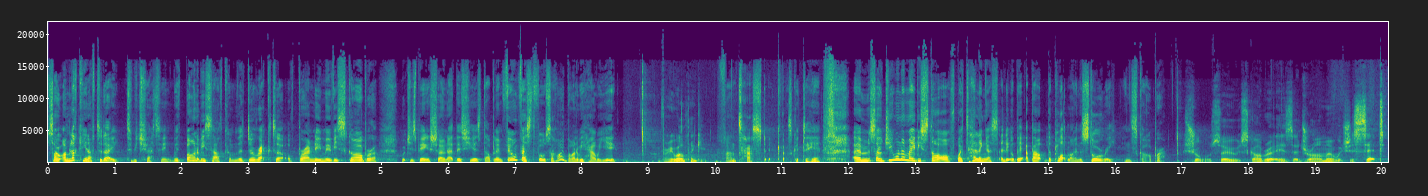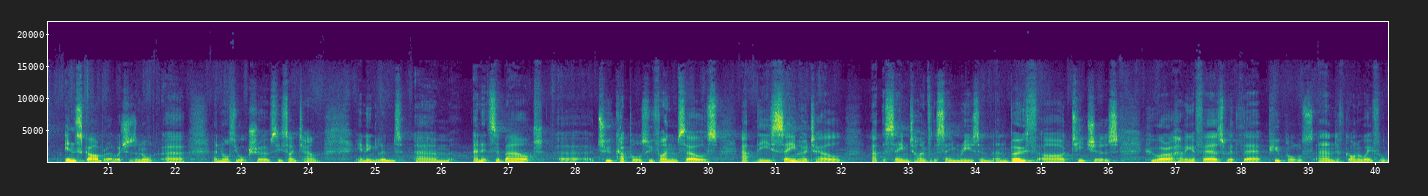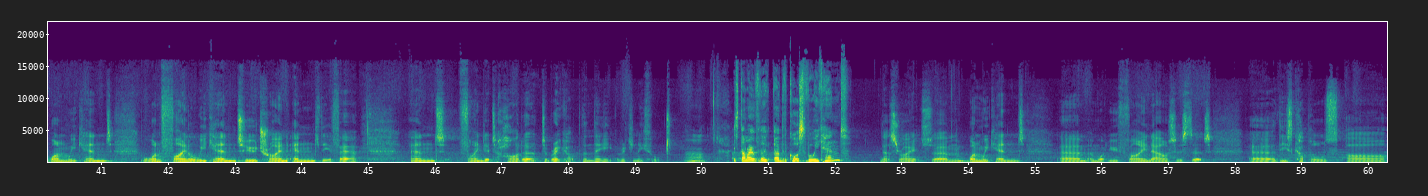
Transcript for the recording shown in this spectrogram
So I'm lucky enough today to be chatting with Barnaby Southcombe, the director of brand new movie Scarborough, which is being shown at this year's Dublin Film Festival. So hi Barnaby, how are you? Very well, thank you. Fantastic, that's good to hear. Um, so do you want to maybe start off by telling us a little bit about the plotline, the story in Scarborough? Sure. So Scarborough is a drama which is set in Scarborough, which is a, North, uh, a North Yorkshire seaside town in England, um, and it's about uh, two couples who find themselves at the same hotel at the same time for the same reason, and both are teachers who are having affairs with their pupils and have gone away for one weekend or one final weekend to try and end the affair and find it harder to break up than they originally thought. Ah. It's done over the over the course of a weekend. That's right. Um, one weekend, um, and what you find out is that uh, these couples are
